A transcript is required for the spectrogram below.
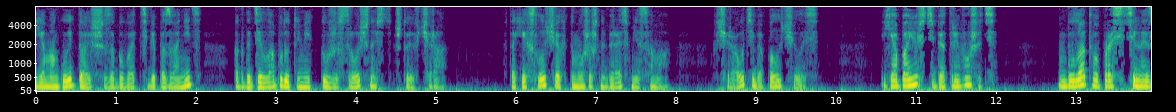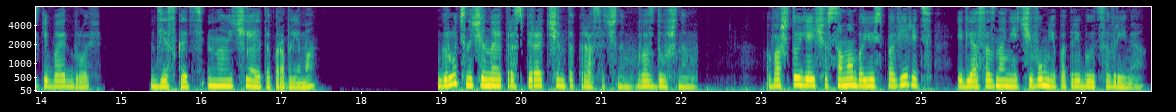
Я могу и дальше забывать тебе позвонить, когда дела будут иметь ту же срочность, что и вчера. В таких случаях ты можешь набирать мне сама. Вчера у тебя получилось. Я боюсь тебя тревожить. Булат вопросительно изгибает бровь. Дескать, ну и чья это проблема? Грудь начинает распирать чем-то красочным, воздушным. Во что я еще сама боюсь поверить — и для осознания чего мне потребуется время.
